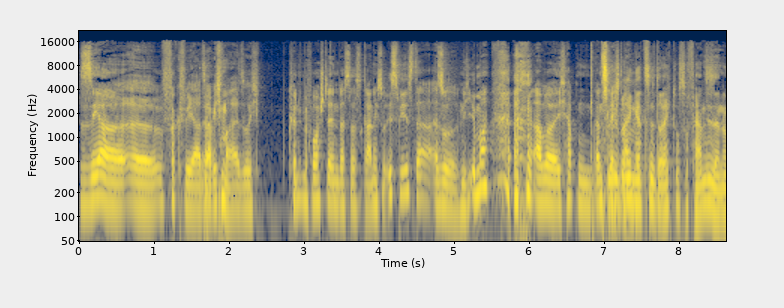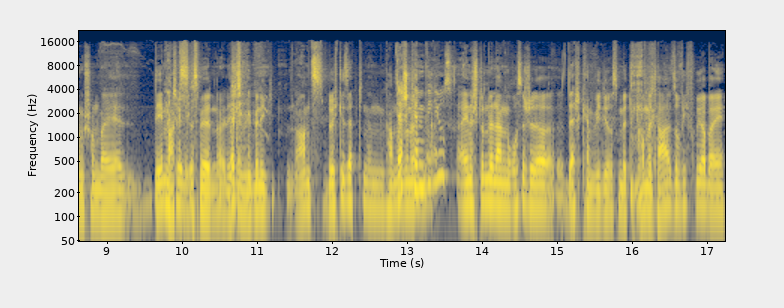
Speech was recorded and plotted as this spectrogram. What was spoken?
sehr äh, verquer, sag ich mal. Also ich könnte mir vorstellen, dass das gar nicht so ist, wie es da, also nicht immer, aber ich habe einen ganz schlechten Übrigen Eindruck. jetzt direkt auch so Fernsehsendungen schon bei D-Max ist mir neulich irgendwie bin ich abends durchgesäppt und dann wir so eine, Dashcam-Videos? eine Stunde lang russische Dashcam-Videos mit Kommentar, so wie früher bei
